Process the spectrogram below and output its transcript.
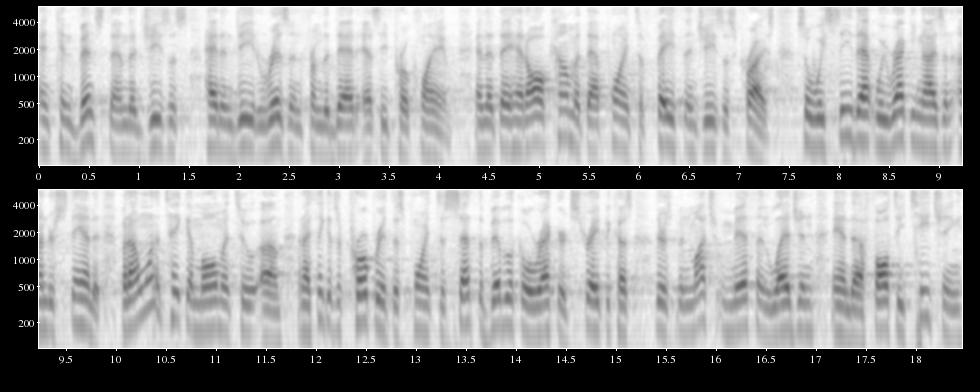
and convinced them that Jesus had indeed risen from the dead as he proclaimed, and that they had all come at that point to faith in Jesus Christ. So we see that, we recognize and understand it. But I want to take a moment to, um, and I think it's appropriate at this point, to set the biblical record straight because there's been much myth and legend and uh, faulty teaching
